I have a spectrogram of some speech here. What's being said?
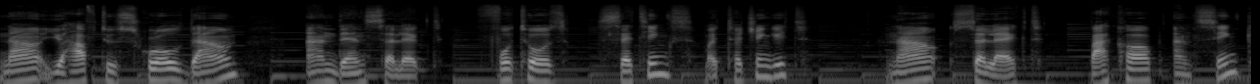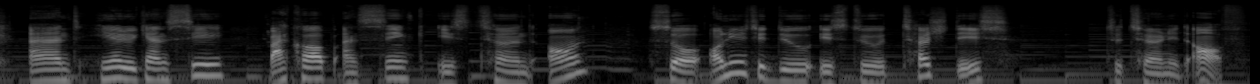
Now you have to scroll down and then select Photos Settings by touching it. Now select Backup and Sync and here you can see Backup and Sync is turned on. So all you need to do is to touch this to turn it off.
